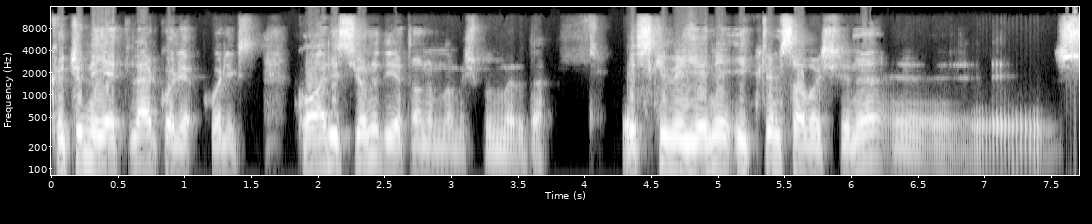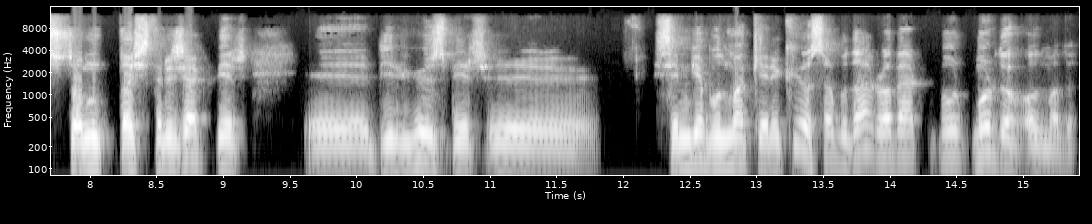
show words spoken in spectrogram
kötü niyetler koalisyonu diye tanımlamış bunları da. Eski ve yeni iklim savaşını e, somutlaştıracak bir e, bir yüz, bir e, simge bulmak gerekiyorsa bu da Robert Murdoch olmalı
